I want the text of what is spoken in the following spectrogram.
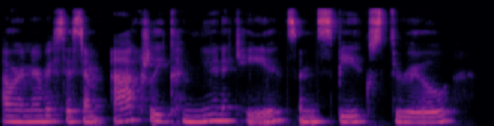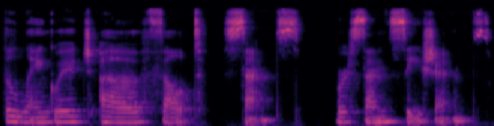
Our nervous system actually communicates and speaks through the language of felt sense or sensations.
